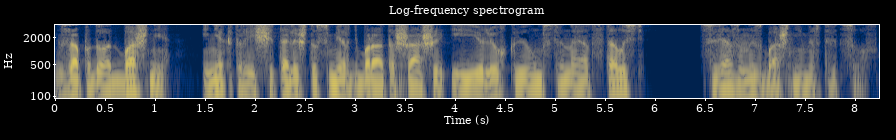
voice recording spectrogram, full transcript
к западу от башни, и некоторые считали, что смерть брата Шаши и ее легкая умственная отсталость связаны с башней мертвецов.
